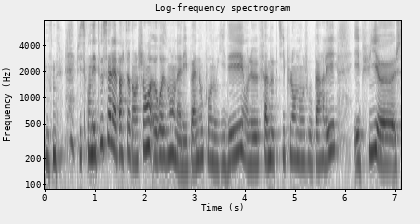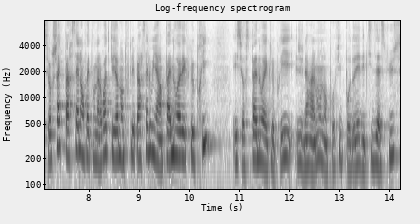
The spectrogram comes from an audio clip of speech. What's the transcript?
Puisqu'on est tout seul à partir dans le champ, heureusement, on a les panneaux pour nous guider, on le fameux petit plan dont je vous parlais. Et puis, euh, sur chaque parcelle, en fait, on a le droit de cueillir dans toutes les parcelles où il y a un panneau avec le prix. Et sur ce panneau avec le prix, généralement, on en profite pour donner des petites astuces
